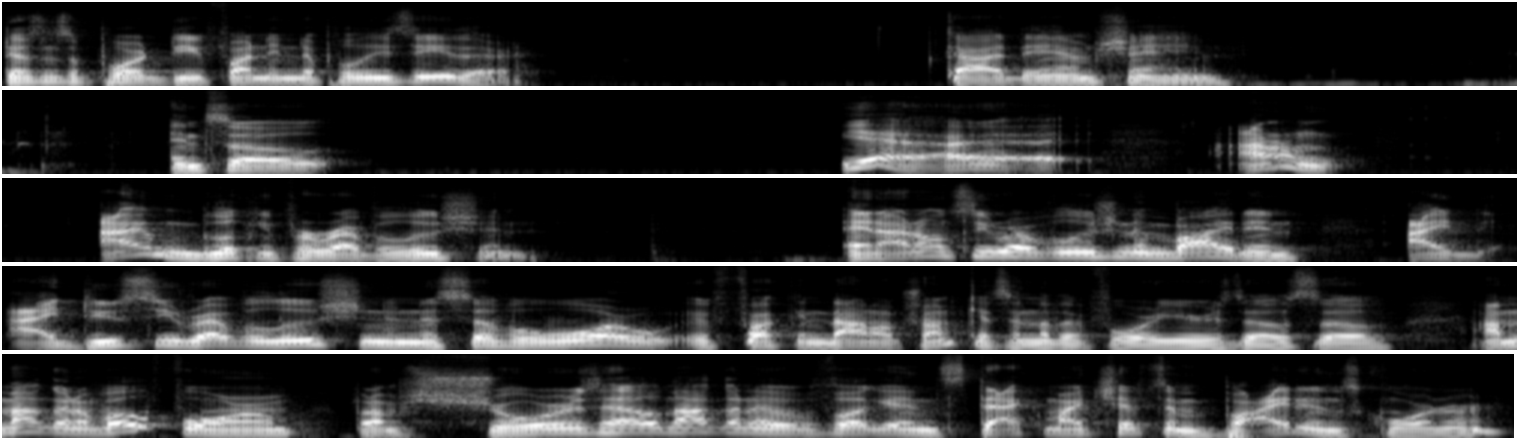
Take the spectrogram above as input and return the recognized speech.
doesn't support defunding the police either. Goddamn shame. And so, yeah, I I don't I'm looking for revolution. And I don't see revolution in Biden. I I do see revolution in the Civil War if fucking Donald Trump gets another four years though. So I'm not gonna vote for him, but I'm sure as hell not gonna fucking stack my chips in Biden's corner.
